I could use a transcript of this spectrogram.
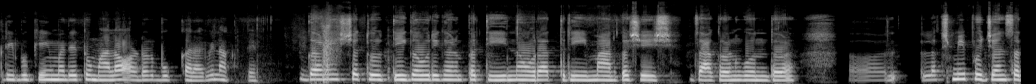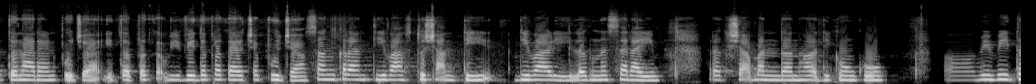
प्री बुकिंगमध्ये तुम्हाला ऑर्डर बुक करावी लागते. गणेश चतुर्थी गौरी गणपती नवरात्री मार्गशीर्ष जागरण गोंधळ लक्ष्मीपूजन सत्यनारायण पूजा इतर प्रका विविध प्रकारच्या पूजा संक्रांती वास्तुशांती दिवाळी लग्नसराई रक्षाबंधन हळदी कुंकू विविध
